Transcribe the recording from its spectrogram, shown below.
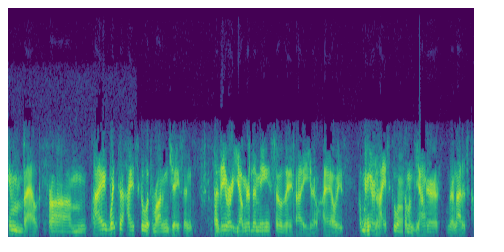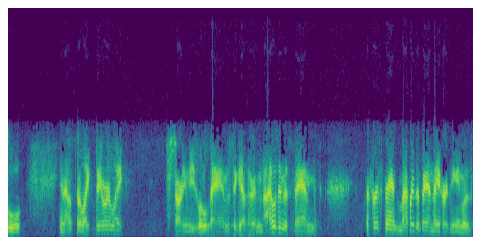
came about from I went to high school with Ron and Jason. Uh, they were younger than me, so they I you know I always when you're in high school and someone's younger, they're not as cool, you know. So like they were like starting these little bands together, and I was in this band. The first band, remember the band they heard me in was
